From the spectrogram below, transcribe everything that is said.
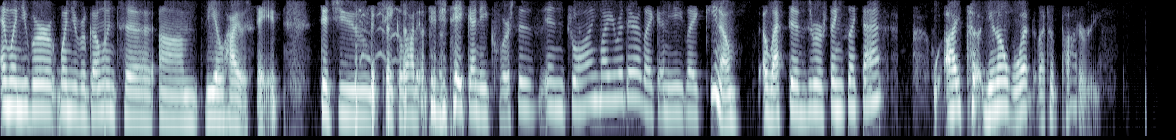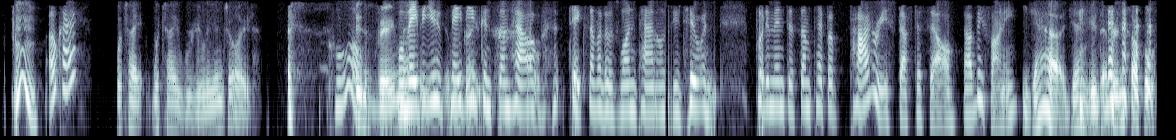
And when you were when you were going to um the Ohio State, did you take a lot of did you take any courses in drawing while you were there? Like any like, you know, electives or things like that? I took, you know what? I took pottery, Mm, okay. which I which I really enjoyed. Cool. it was very. Well, maybe you maybe you can somehow take some of those one panels you do and put them into some type of pottery stuff to sell. That'd be funny. Yeah, yeah. You never know.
